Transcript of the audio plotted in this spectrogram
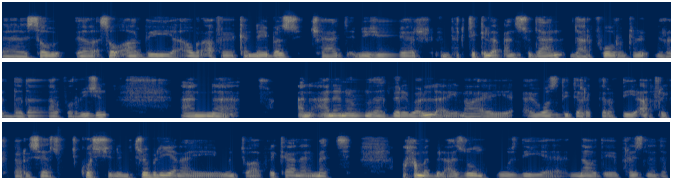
Uh, so, uh, so are the our African neighbors, Chad, Niger, in particular, and Sudan, Darfur, the Darfur region, and uh, and, and I know that very well. I, you know, I, I was the director of the Africa Research Question in Tripoli, and I went to Africa and I met Mohammed Bil Azoum, who is the uh, now the president of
